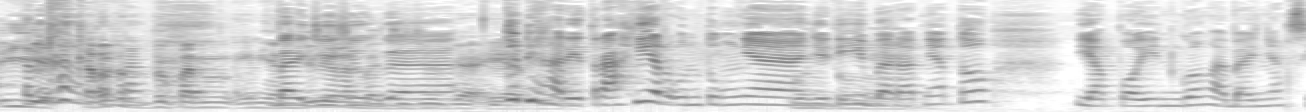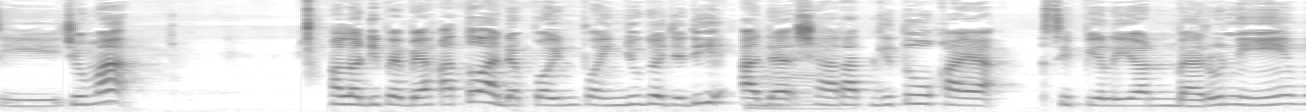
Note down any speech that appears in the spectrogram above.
Iya, Tenang, karena tenang. ketutupan ini baju juga, kan, juga, baju juga itu ya. di hari terakhir untungnya jadi Untungnya. ibaratnya tuh ya poin gue nggak banyak sih cuma kalau di PBAK tuh ada poin-poin juga jadi ada Hmm. syarat gitu kayak si pilihan baru nih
